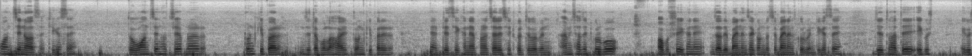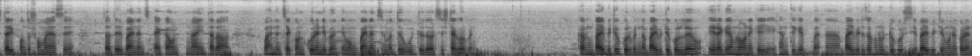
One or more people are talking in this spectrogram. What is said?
ওয়ান চেনও আছে, ঠিক আছে? তো ওয়ান চেন হচ্ছে আপনার টোন কিপার যেটা বলা হয় টোন কিপারের অ্যাড্রেস এখানে আপনারা চাইলে সেট করতে পারবেন। আমি সাজেস্ট করব, অবশ্যই এখানে যাদের বাইন্যান্স অ্যাকাউন্ট আছে বাইন্যান্স করবেন, ঠিক আছে? যেহেতু হাতে একুশ একুশ তারিখ পর্যন্ত সময় আছে, যাদের বাইন্যান্স অ্যাকাউন্ট নাই, তারা বাইন্যান্স অ্যাকাউন্ট করে নেবেন এবং বাইন্যান্সের মধ্যে উইথড্র দেওয়ার চেষ্টা করবেন। কারণ বাইবিটেও করবেন না। বাইবিটে করলেও এর আগে আমরা অনেকেই এখান থেকে বাইবিটে যখন উইথড্র করছি বাইবিটে মনে করেন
